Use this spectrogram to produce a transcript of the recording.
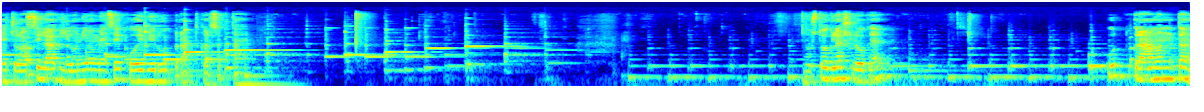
या चौरासी लाख योनियों में से कोई भी रूप प्राप्त कर सकता है। दोस्तों, अगला श्लोक है। उत्क्रामंतम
